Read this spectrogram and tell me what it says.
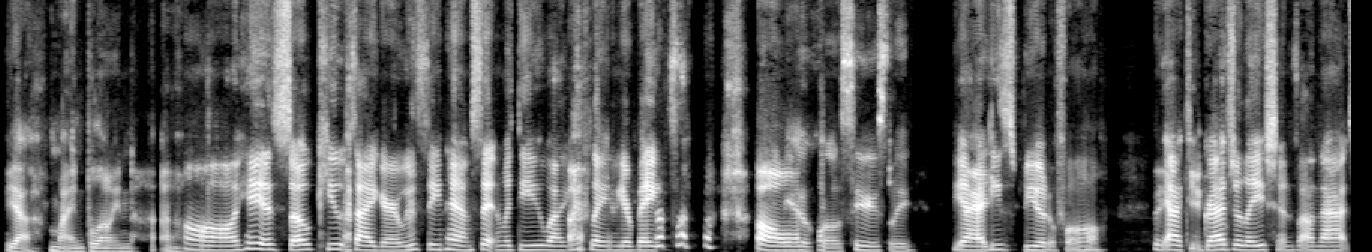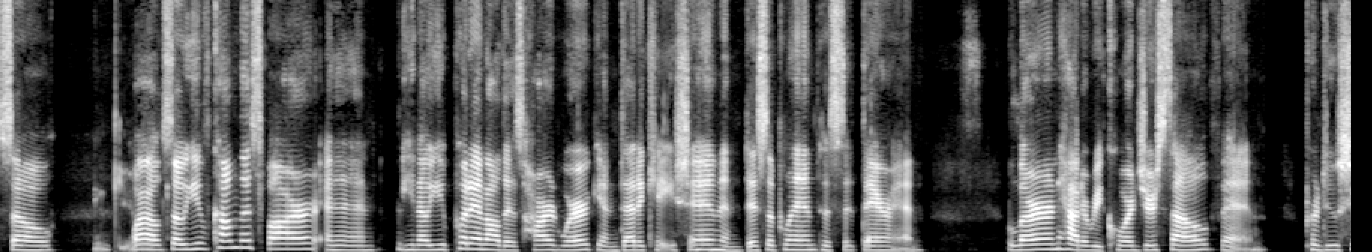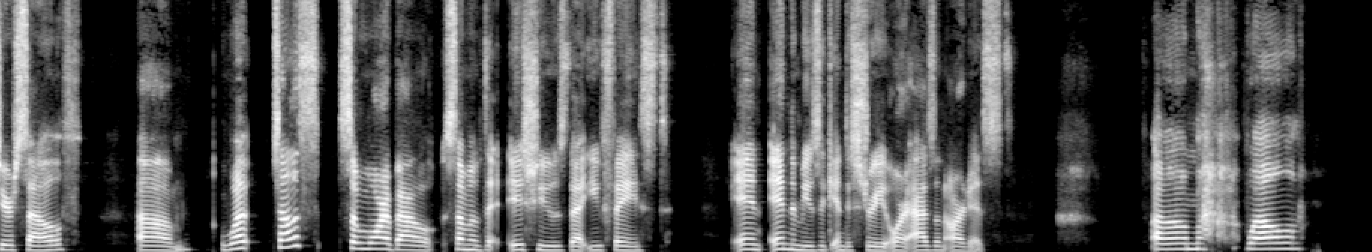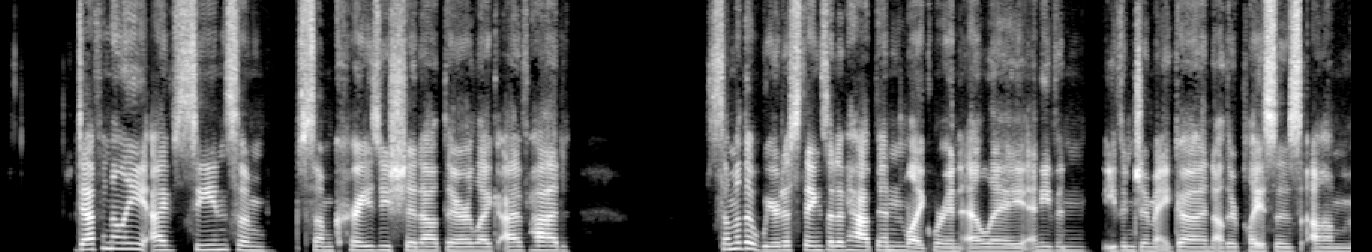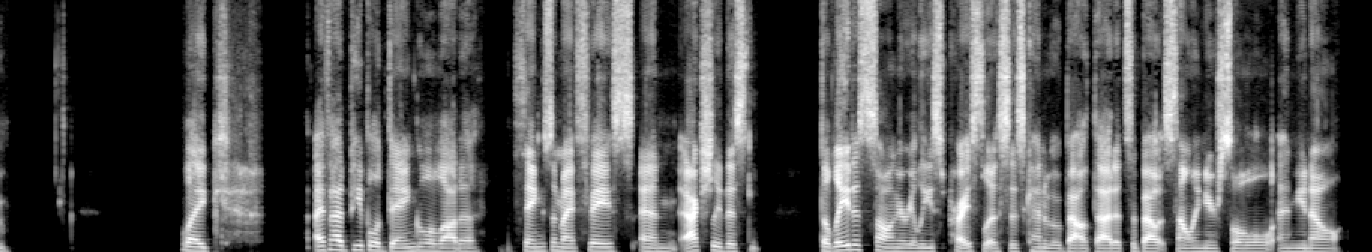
yeah, mind blowing. Um, oh, he is so cute, Tiger. We've seen him sitting with you while you're playing your bass. oh, beautiful. Seriously. Yeah, he's beautiful. Thank yeah, congratulations you. on that. So, Thank you. Wow. So you've come this far and you know, you put in all this hard work and dedication mm-hmm. and discipline to sit there and learn how to record yourself and produce yourself. Um, what tell us some more about some of the issues that you faced in in the music industry or as an artist? Um, well, definitely I've seen some some crazy shit out there. Like I've had some of the weirdest things that have happened like we're in LA and even even Jamaica and other places um like I've had people dangle a lot of things in my face and actually this the latest song I released Priceless is kind of about that it's about selling your soul and you know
